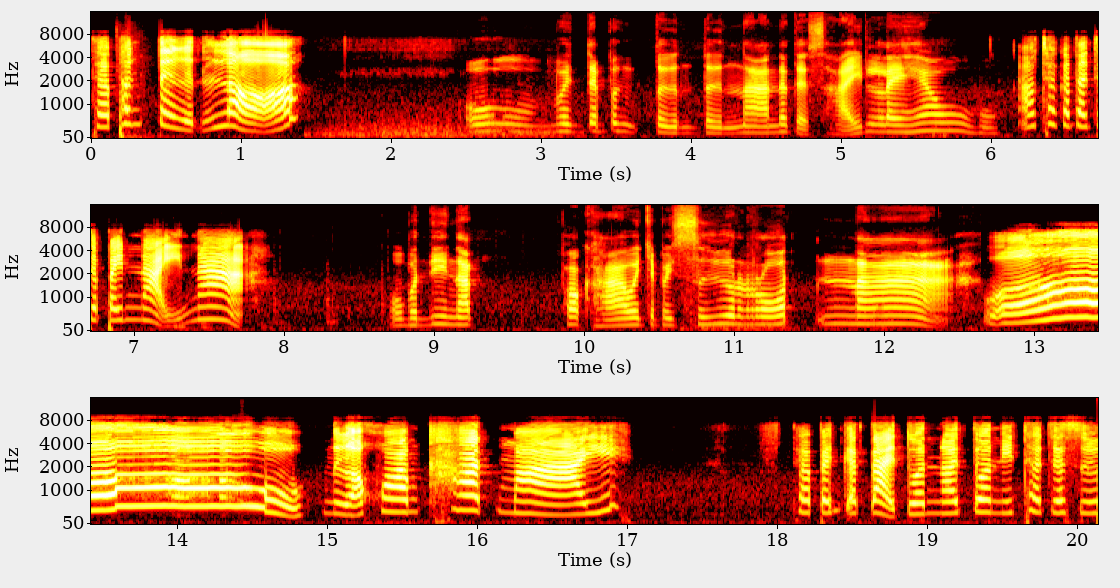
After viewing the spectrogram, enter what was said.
เธอเพิ่งตื่นเหรอ โอ้ไม่ได้เพิ่งตื่นตื่นนานแล้วแต่สายแล้วเอ้าเธอกำลังจะไปไหนน่ะ โอ้บัดดี้นัดพ่อค้าไว้จะไปซื้อรถ นะว้าวเหนือความคาดหมาย เธอเป็นกระต่ายตัวน้อยตัวนี้ เธอจะซื้อ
